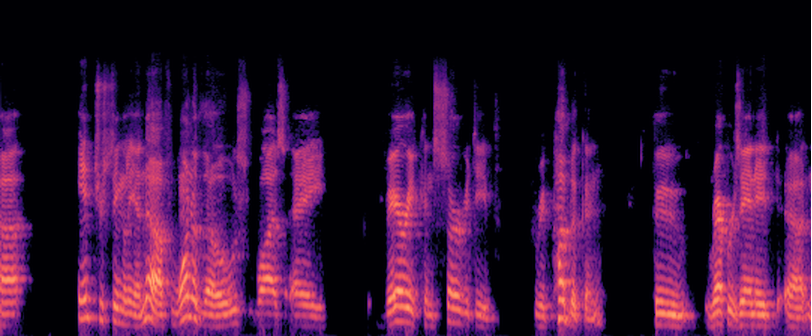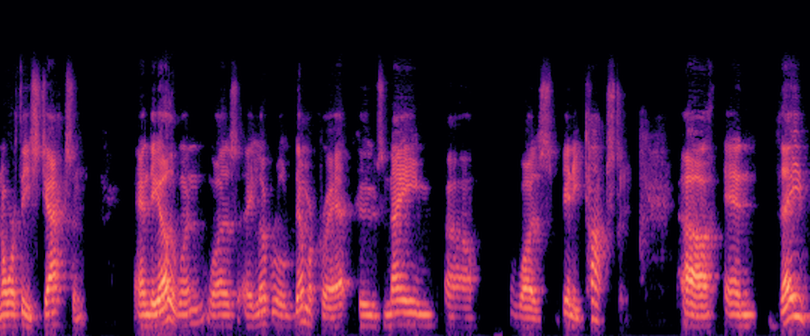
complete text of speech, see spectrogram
Uh, interestingly enough, one of those was a very conservative Republican who represented uh, Northeast Jackson, and the other one was a liberal Democrat whose name uh, was Bennie Thompson. Uh, and they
